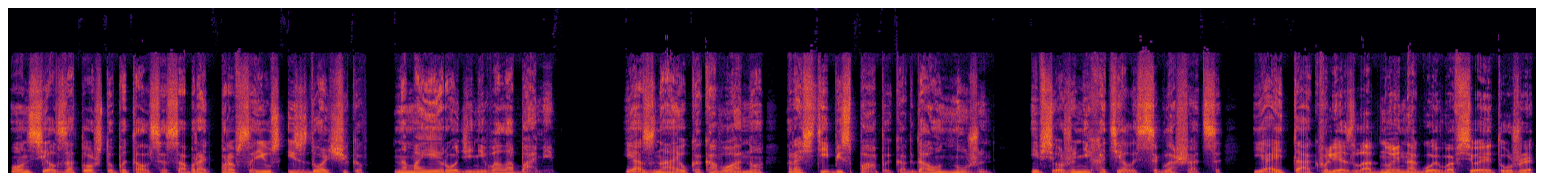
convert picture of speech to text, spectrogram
Он сел за то, что пытался собрать профсоюз издольщиков на моей родине в Алабаме. Я знаю, каково оно — расти без папы, когда он нужен. И все же не хотелось соглашаться. Я и так влезла одной ногой во все это уже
